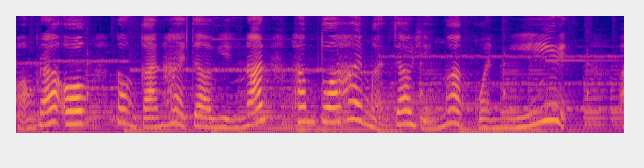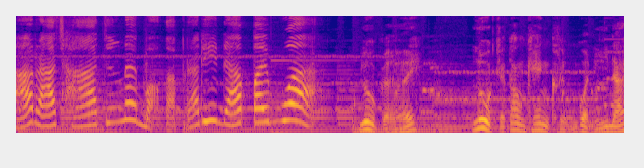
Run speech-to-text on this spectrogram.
ของพระองค์ต้องการให้เจ้าหญิงนั้นทำตัวให้เหมือนเจ้าหญิงมากกว่านี้ พระราชาจึงได้บอกกับพระธิดาไปว่า ลูกเอ๋ย ลูกจะต้องเข่งขรึมกว่านี้นะ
